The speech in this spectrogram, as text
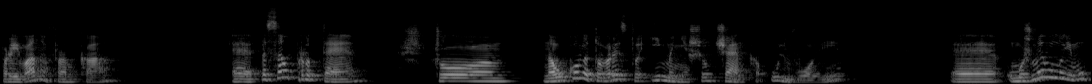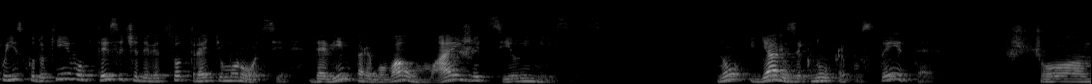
про Івана Франка е, писав про те, що наукове товариство імені Шевченка у Львові е, уможливило йому поїздку до Києва в 1903 році, де він перебував майже цілий місяць. Ну, я ризикну припустити, що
